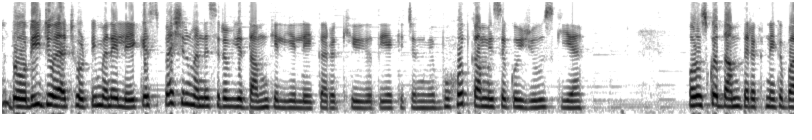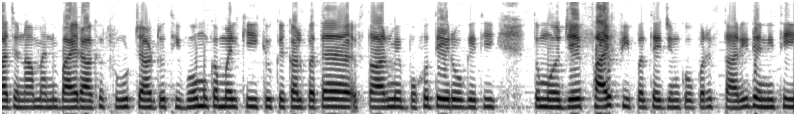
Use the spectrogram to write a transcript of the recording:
डोरी जो है छोटी मैंने लेके, स्पेशल मैंने सिर्फ़ ये दम के लिए लेकर रखी हुई होती है किचन में। बहुत कम इसे कोई यूज़ किया है। और उसको दम पे रखने के बाद जनाब मैंने बाहर आके फ्रूट चाट जो थी वो मुकम्मल की, क्योंकि कल पता है इफ्तार में बहुत देर हो गई थी तो मुझे फाइव पीपल थे जिनको ऊपर इफ्तारी देनी थी।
